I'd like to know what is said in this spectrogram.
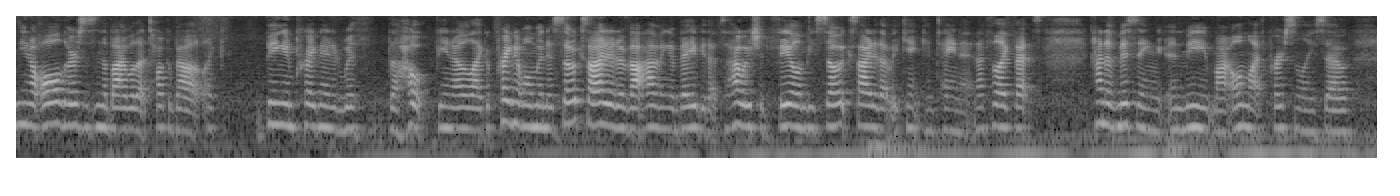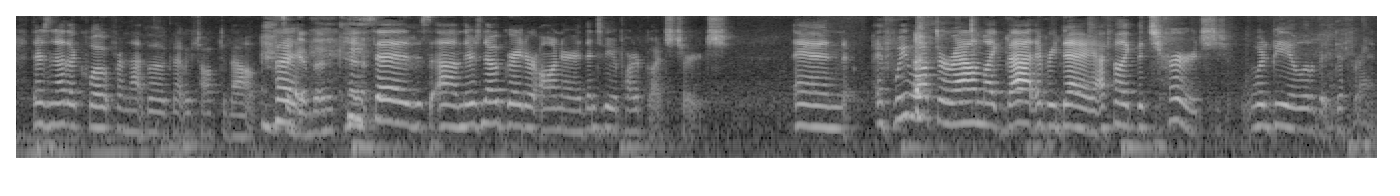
you know all the verses in the bible that talk about like being impregnated with the hope you know? Like a pregnant woman is so excited about having a baby that's how we should feel and be so excited that we can't contain it. And i feel like that's kind of missing in me my own life personally. So there's another quote from that book that we've talked about. It's a good book. he says um, there's no greater honor than to be a part of god's church. And if we walked around like that every day i feel like the church would be a little bit different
